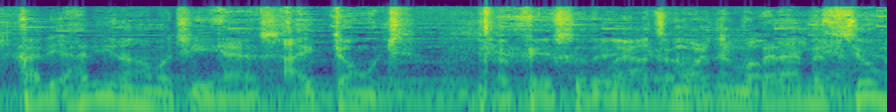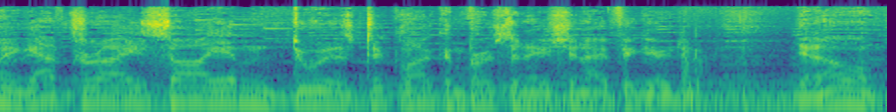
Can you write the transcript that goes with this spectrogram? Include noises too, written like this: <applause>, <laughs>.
How do you, how do you know how much he has? I don't. Okay, so there Well, you it's more than what But we I'm have. assuming after I saw him do his Dick Clark impersonation, I figured, you know,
